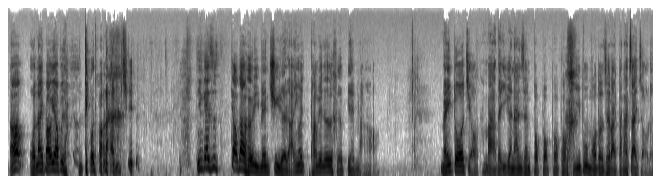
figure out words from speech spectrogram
然后我那一包药不知道丢到哪里去，应该是掉到河里面去了啦，因为旁边都是河边嘛哈。没多久，他妈的一个男生噗噗噗噗骑一部摩托车来把他载走了，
